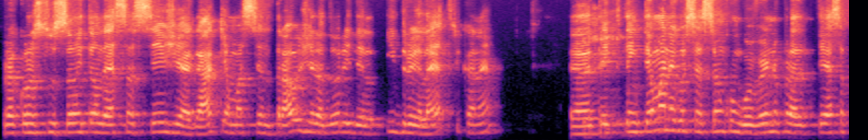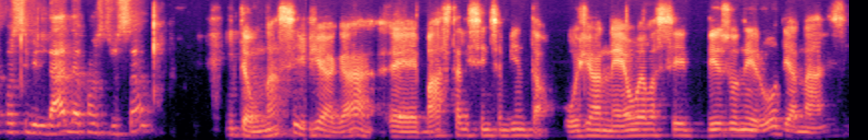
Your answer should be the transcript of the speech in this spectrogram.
Para a construção, então, dessa CGH, que é uma central geradora hidroelétrica, né? É, tem, que, tem que ter uma negociação com o governo para ter essa possibilidade da construção? Então, na CGH, é, basta a licença ambiental. Hoje, a ANEL, ela se desonerou de análise,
